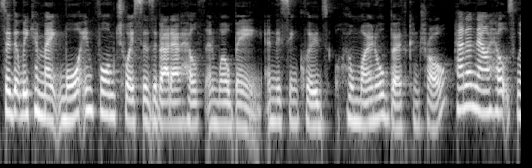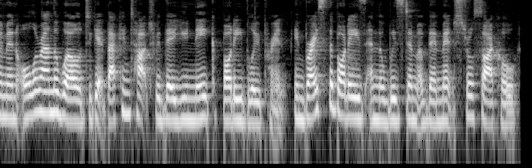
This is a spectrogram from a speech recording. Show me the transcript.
so that we can make more informed choices about our health and well-being, and this includes hormonal birth control. Hannah now helps women all around the world to get back in touch with their unique body blueprint, embrace the bodies and the wisdom of their menstrual cycle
